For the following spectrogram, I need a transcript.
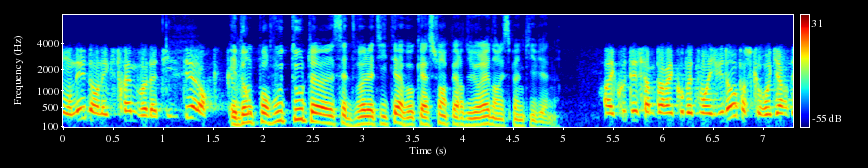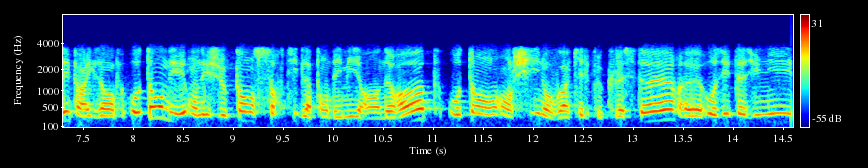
on est dans l'extrême volatilité. Alors et donc pour vous, toute euh, cette volatilité a vocation à perdurer dans les semaines qui viennent? Ah, écoutez, ça me paraît complètement évident parce que regardez par exemple, autant on est, on est je pense, sorti de la pandémie en Europe, autant en Chine on voit quelques clusters. Euh, aux États-Unis,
